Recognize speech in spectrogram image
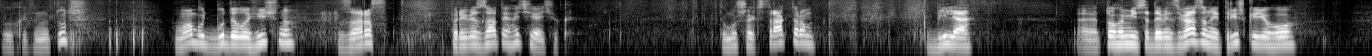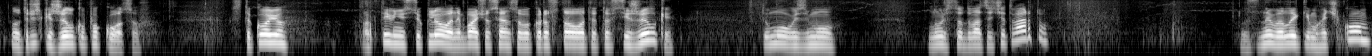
Слухайте, ну тут, мабуть, буде логічно зараз перев'язати гачечок. Тому що екстрактором біля е, того місця, де він зв'язаний, трішки його, ну, трішки жилку покоцав. З такою активністю кльова не бачу сенсу використовувати то всі жилки. Тому візьму 0,124 з невеликим гачком.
